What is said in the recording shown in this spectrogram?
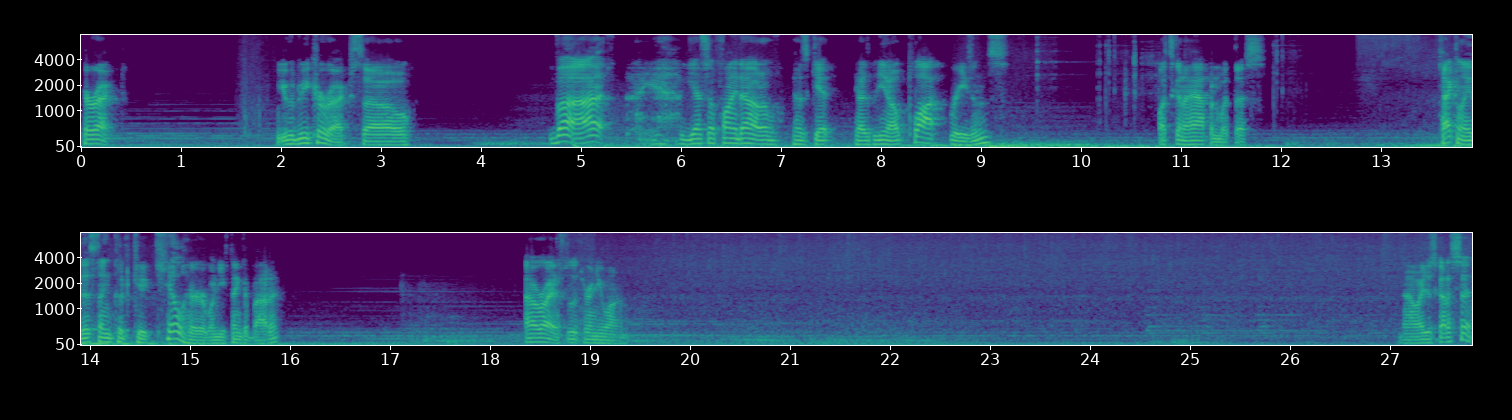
Correct. You would be correct, so... But, I guess I'll find out, because get, because, you know, plot reasons. What's gonna happen with this? Technically, this thing could, could kill her when you think about it. Oh, Alright, I'm supposed to turn you on. Now I just gotta sit.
